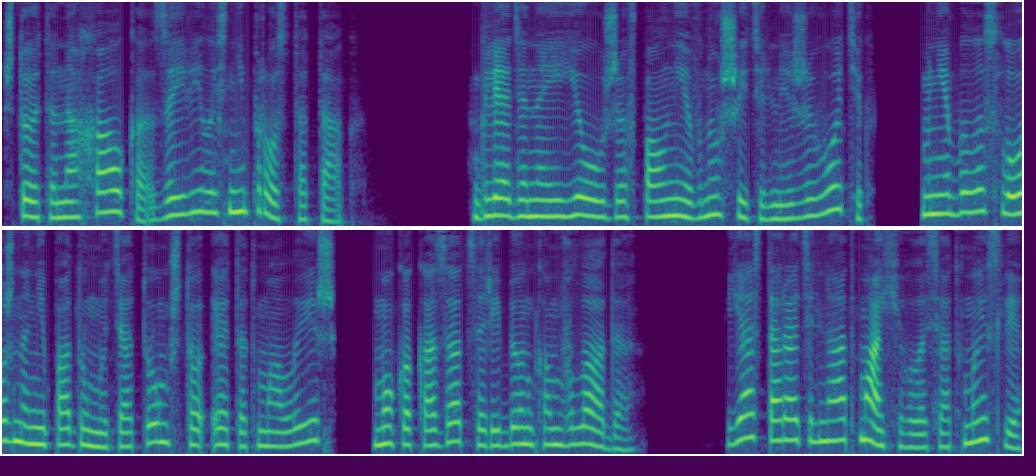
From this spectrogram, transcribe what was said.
что эта нахалка заявилась не просто так. Глядя на ее уже вполне внушительный животик, мне было сложно не подумать о том, что этот малыш мог оказаться ребенком Влада. Я старательно отмахивалась от мысли,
